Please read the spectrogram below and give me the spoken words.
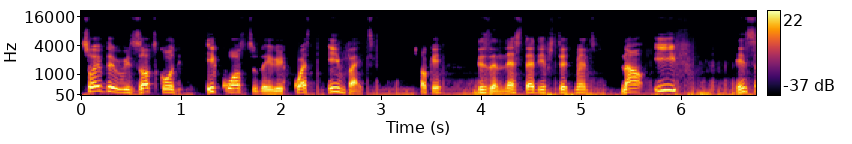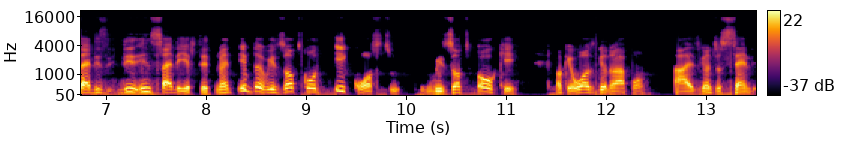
So if the result code equals to the request invite, okay, this is a nested if statement. Now, if inside this, inside the if statement, if the result code equals to result okay, okay, what's going to happen? Uh, it's going to send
